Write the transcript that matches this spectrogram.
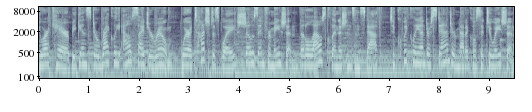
Your care begins directly outside your room, where a touch display shows information that allows clinicians and staff to quickly understand your medical situation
